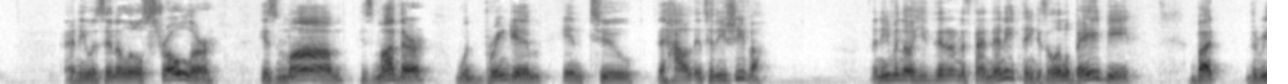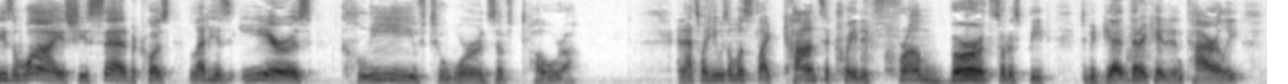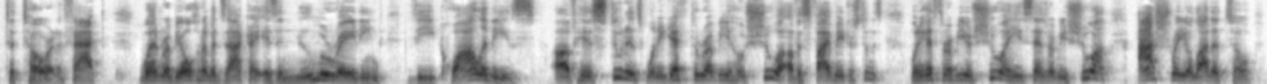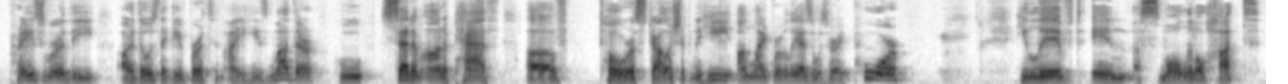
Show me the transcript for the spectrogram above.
and he was in a little stroller, his mom, his mother, would bring him into the house, into the yeshiva. And even though he didn't understand anything as a little baby, but the reason why is she said, because let his ears cleave to words of Torah. And that's why he was almost like consecrated from birth, so to speak, to be dedicated entirely to Torah. And in fact, when Rabbi Yochanan ben is enumerating the qualities of his students, when he gets to Rabbi Yehoshua, of his five major students, when he gets to Rabbi Yehoshua, he says, Rabbi Yehoshua, Ashrei Yoladato, praiseworthy are those that gave birth to him, i.e. his mother, who set him on a path of Torah scholarship. And he, unlike Rabbi Eliezer, was very poor. He lived in a small little hut.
